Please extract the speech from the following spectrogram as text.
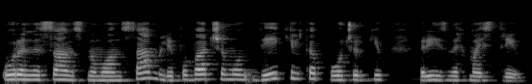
У ренесансному ансамблі побачимо декілька почерків різних майстрів.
